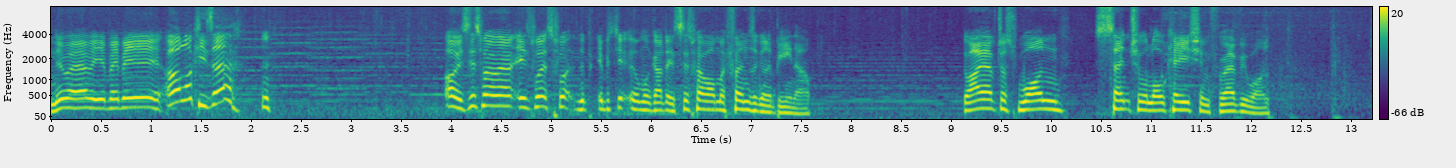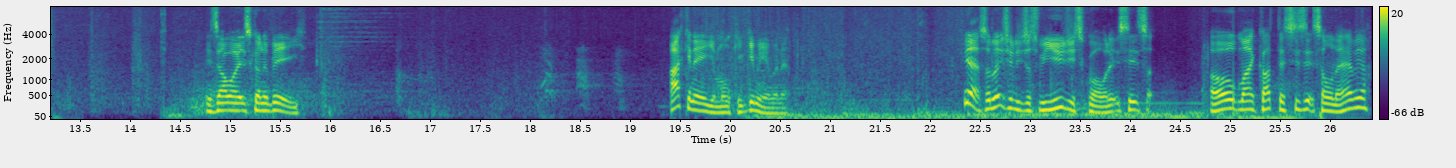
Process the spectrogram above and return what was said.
New area, baby. Oh, look, he's there. oh, is this where? Uh, is this? The, oh my god, is this where all my friends are going to be now? Do I have just one central location for everyone? Is that what it's going to be? I can hear you, monkey. Give me a minute. Yeah, so literally just Ryuji scroll. It's its. Oh my god, this is its own area.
